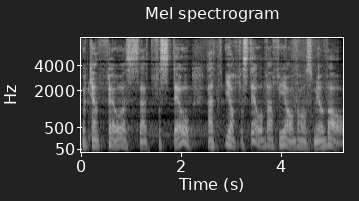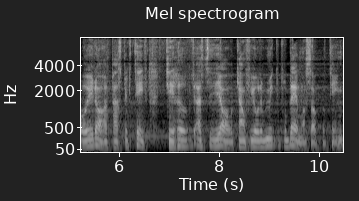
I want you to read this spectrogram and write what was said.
Och kan få oss att förstå att jag förstår varför jag var som jag var. Och idag har perspektiv till hur att jag kanske gjorde mycket problem av saker och ting.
